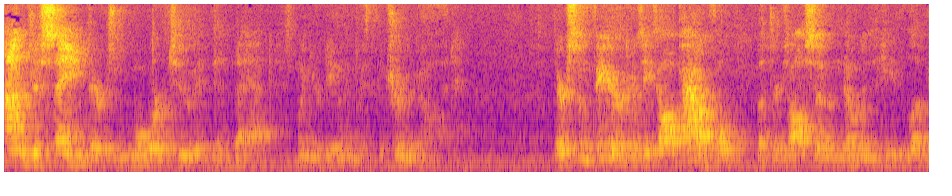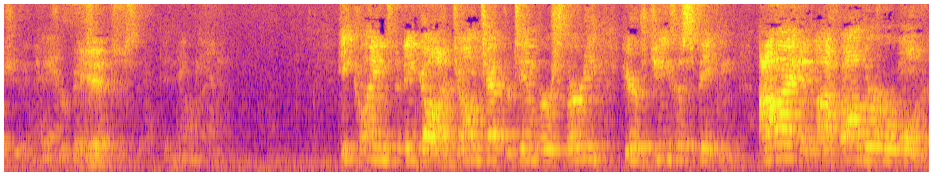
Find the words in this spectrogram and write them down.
I'm just saying there's more to it than that when you're dealing with the true God. There's some fear because He's all powerful, but there's also knowing that He loves you and has your best Yes. interest in mind. Amen. He claims to be God. John chapter 10, verse 30. Here's Jesus speaking I and my Father are one.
